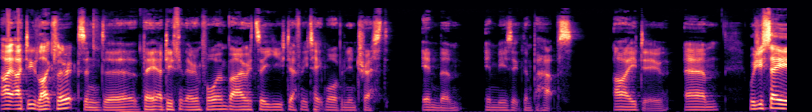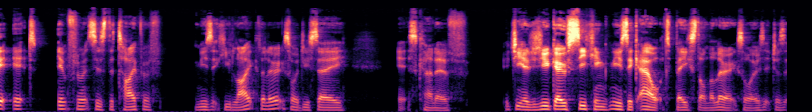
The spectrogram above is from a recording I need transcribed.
I, I do like lyrics and uh, they I do think they're important, but I would say you definitely take more of an interest in them in music than perhaps I do. Um, would you say it influences the type of music you like, the lyrics, or do you say it's kind of do you know, did you go seeking music out based on the lyrics, or is it just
